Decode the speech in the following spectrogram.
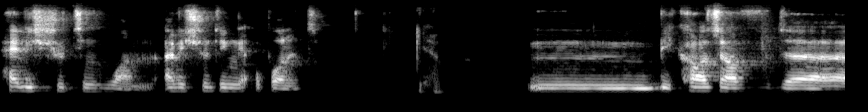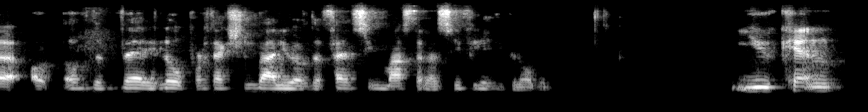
heavy shooting one, heavy shooting opponent. Yeah. Mm, because of the of, of the very low protection value of the fencing master and syphilitic noble you can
